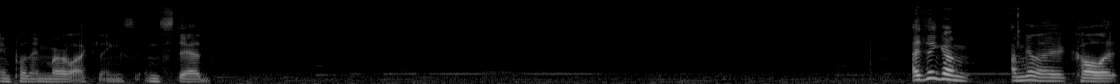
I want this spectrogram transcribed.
and put in Murloc things instead? I think I'm I'm gonna call it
